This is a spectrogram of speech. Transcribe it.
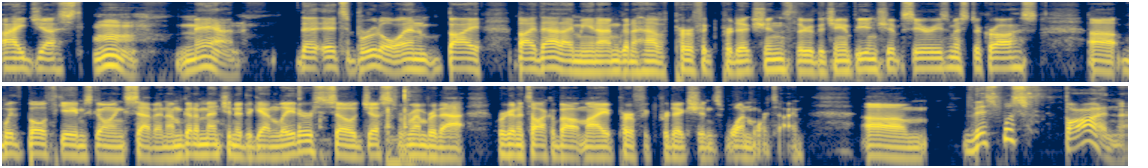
I just mm, man, it's brutal. And by by that I mean I'm gonna have perfect predictions through the championship series, Mr. Cross uh, with both games going seven. I'm going to mention it again later. So just remember that. We're going to talk about my perfect predictions one more time. Um, this was fun.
